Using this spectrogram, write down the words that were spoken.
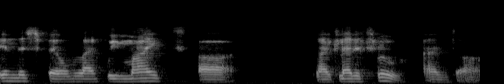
in this film, like we might uh, like let it through. And uh,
